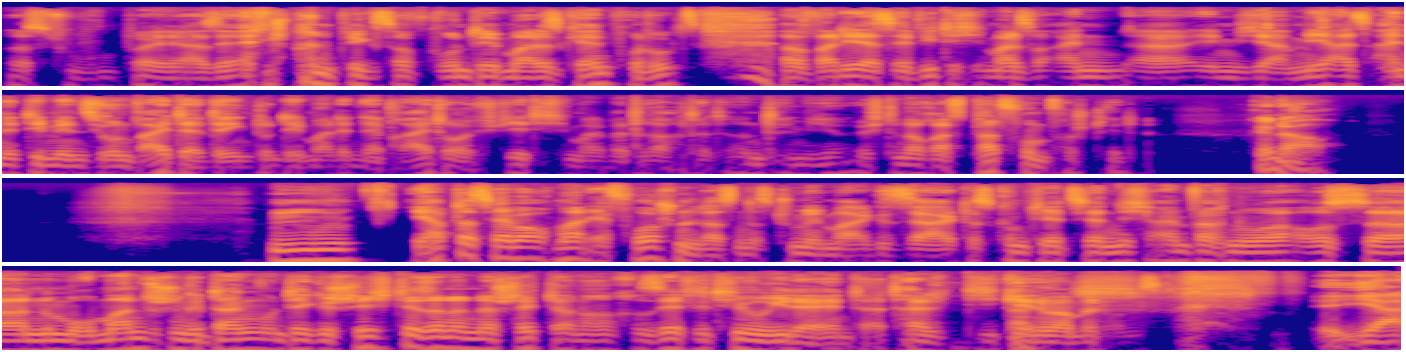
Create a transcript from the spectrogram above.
dass du ja sehr entspannt bist aufgrund eben mal des Kernprodukts, aber weil ihr das ja wirklich mal so ein, äh, eben ja mehr als eine Dimension weiterdenkt und eben mal in der Breite euch wirklich mal betrachtet und euch dann auch als Plattform versteht. Genau. Hm, ihr habt das ja aber auch mal erforschen lassen, das du mir mal gesagt. Das kommt jetzt ja nicht einfach nur aus äh, einem romantischen Gedanken und der Geschichte, sondern da steckt ja auch noch sehr viel Theorie dahinter. Teilt die gerne mal mit uns. Ja,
